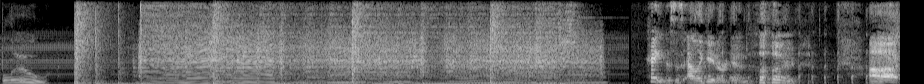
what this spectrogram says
Blu. Hey, this is Alligator again. Hi. Uh,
